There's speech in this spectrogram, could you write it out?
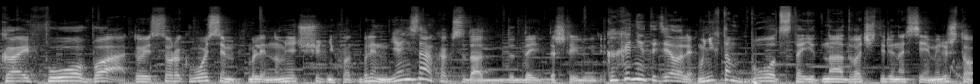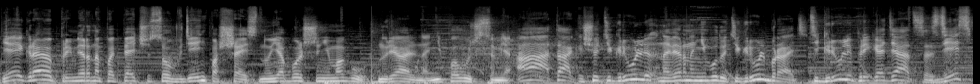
кайфово. То есть 48, блин, ну мне чуть-чуть не хватает. Блин, я не знаю, как сюда дошли люди. Как они это делали? У них там бот стоит на 24 на 7 или что? Я играю примерно по 5 часов в день, по 6, но я больше не могу. Ну реально, не получится у меня. А, так, еще тигрюль, наверное, не буду тигрюль брать. Тигрюли пригодятся. Здесь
